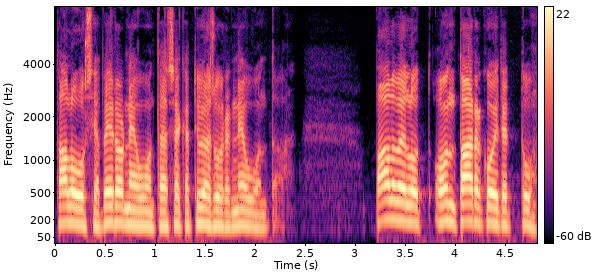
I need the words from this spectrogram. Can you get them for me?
talous- ja veroneuvontaa sekä työsuoreneuvontaa. Palvelut on tarkoitettu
